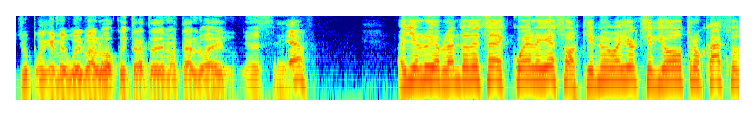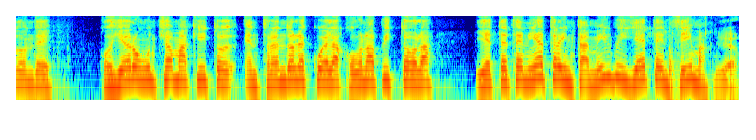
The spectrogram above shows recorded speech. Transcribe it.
yo puede que me vuelva loco y trate de matarlo a él. Yeah. Sí. Yeah. Oye, Luis, hablando de esa escuela y eso, aquí en Nueva York se dio otro caso donde cogieron un chamaquito entrando a la escuela con una pistola y este tenía 30 mil billetes encima. Yeah.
